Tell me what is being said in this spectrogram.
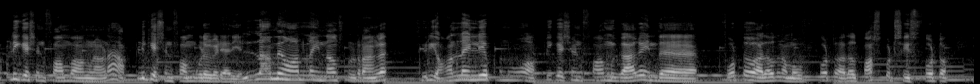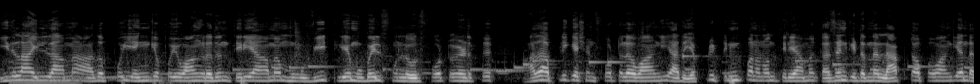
அப்ளிகேஷன் ஃபார்ம் வாங்கலாம்னா அப்ளிகேஷன் ஃபார்ம் கூட கிடையாது. எல்லாமே ஆன்லைன் தான் சொல்கிறாங்க சரி ஆன்லைன்லேயே பண்ணுவோம். அப்ளிகேஷன் ஃபார்முக்காக இந்த ஃபோட்டோ அதாவது நம்ம ஃபோட்டோ அதாவது பாஸ்போர்ட் சைஸ் ஃபோட்டோ இதெல்லாம் இல்லாமல் அதை போய் எங்கே போய் வாங்குறதுன்னு தெரியாமல் மு வீட்லேயே மொபைல் ஃபோனில் ஒரு ஃபோட்டோ எடுத்து அதை அப்ளிகேஷன் ஃபோட்டோவில் வாங்கி அதை எப்படி ட்ரிம் பண்ணணும்னு தெரியாமல் கசன் கிட்ட இருந்த லேப்டாப்பை வாங்கி அந்த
